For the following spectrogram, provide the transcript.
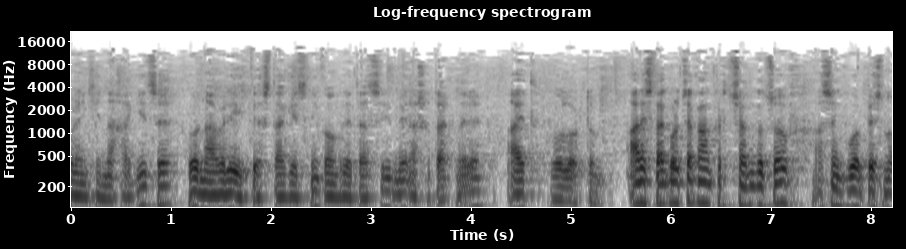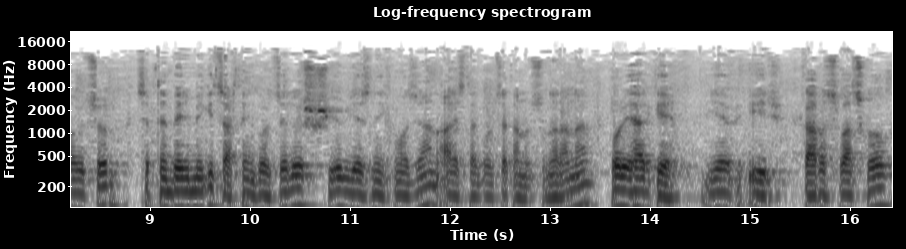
օրենքի նախագիծը, որն ավելի կստագեցնի կոնկրետացի մեր աշխատանքները այդ ոլորտում։ Արհեստագործական կրթության գծով, ասենք որպես նորություն, սեպտեմբերի 1-ից արդեն գործելու է Շուշիում Եզնիկ Մոզյան արհեստագործական ուսումնարանը, որը իհարկե եւ իր կառուցվածքով,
